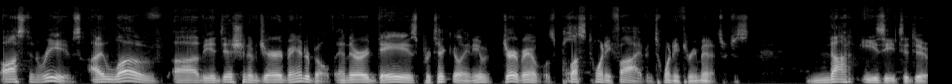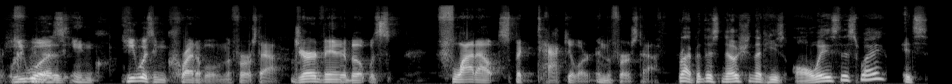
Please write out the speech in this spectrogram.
Austin Reaves. I love uh, the addition of Jarred Vanderbilt. And there are days, particularly, and he, Jarred Vanderbilt was plus 25 in 23 minutes, which is not easy to do. He was in he was incredible in the first half. Jarred Vanderbilt was flat out spectacular in the first half. Right, but this notion that he's always this way, it's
